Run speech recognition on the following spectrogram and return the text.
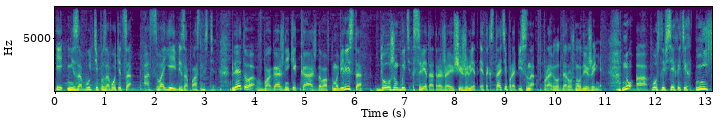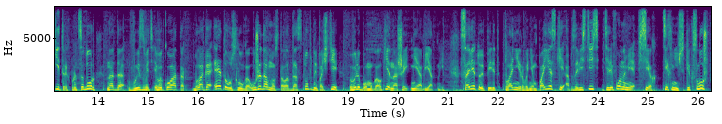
И не забудьте позаботиться о своей безопасности. Для этого в багажнике каждого автомобилиста должен быть светоотражающий жилет. Это, кстати, прописано в правилах дорожного движения. Ну, а после всех этих нехитрых процедур надо вызвать эвакуатор. Благо, эта услуга уже давно стала доступной почти в любом уголке нашей необъятной. Советую перед планированием поездки обзавестись телефонами всех технических служб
